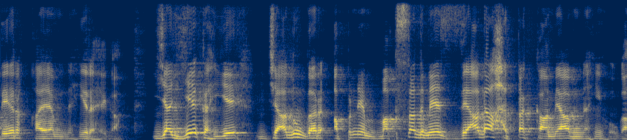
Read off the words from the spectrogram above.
دیر قائم نہیں رہے گا۔ یا یہ کہیے، جادوگر اپنے مقصد میں زیادہ حد تک کامیاب نہیں ہوگا۔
